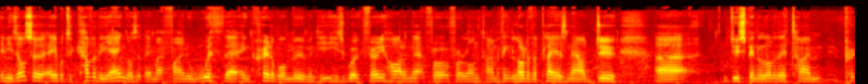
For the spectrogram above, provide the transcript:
and he's also able to cover the angles that they might find with that incredible movement. He, he's worked very hard on that for for a long time. I think a lot of the players now do. Uh, do spend a lot of their time pr-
